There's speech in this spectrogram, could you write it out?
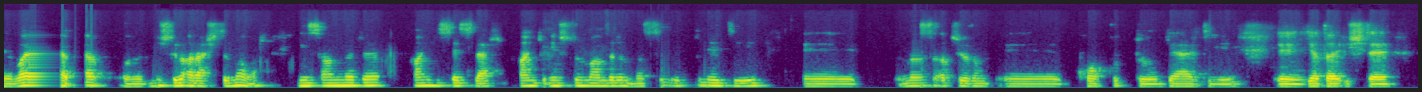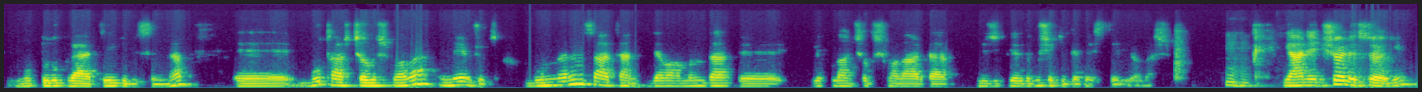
e, bayağı e, bir sürü araştırma var. İnsanları hangi sesler, hangi enstrümanların nasıl etkilediği, e, nasıl atıyorum e, korkuttuğu, gerdiği e, ya da işte mutluluk verdiği gibisinden e, bu tarz çalışmalar mevcut. Bunların zaten devamında e, yapılan çalışmalarda müzikleri de bu şekilde besteliyorlar. Yani şöyle söyleyeyim,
